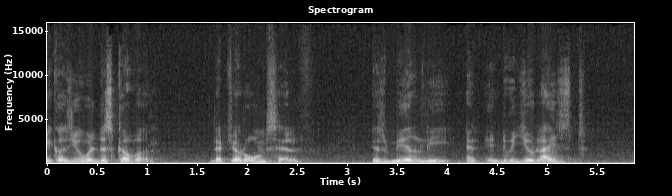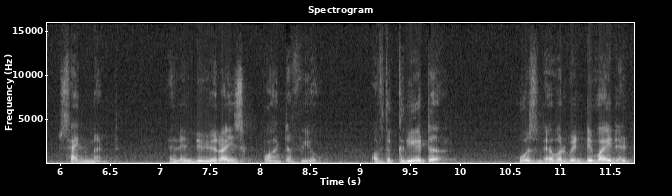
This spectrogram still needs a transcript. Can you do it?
Because you will discover that your own self is merely an individualized segment, an individualized point of view of the Creator who has never been divided,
